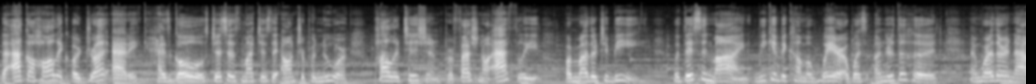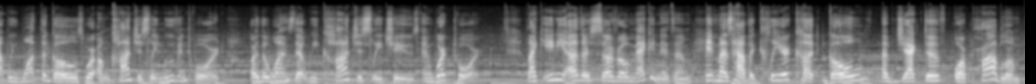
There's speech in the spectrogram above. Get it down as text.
The alcoholic or drug addict has goals just as much as the entrepreneur, politician, professional athlete, or mother to be. With this in mind, we can become aware of what's under the hood and whether or not we want the goals we're unconsciously moving toward or the ones that we consciously choose and work toward. Like any other servo mechanism, it must have a clear cut goal, objective, or problem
